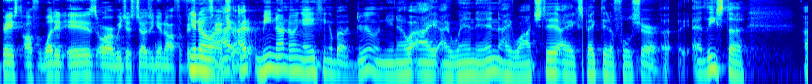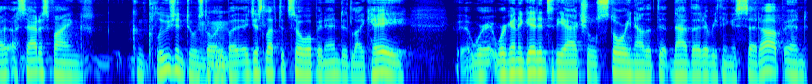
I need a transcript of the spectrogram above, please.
based off what it is, or are we just judging it off of its you know, potential? I, I, me not knowing anything about Dune, you know, I, I went in, I watched it, I expected a full, Sure. uh, at least a, a, a satisfying conclusion to a story, Mhm. but it just left it so open ended. Like, hey, we're we're gonna get into the actual story now that the, now that everything is set up, and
